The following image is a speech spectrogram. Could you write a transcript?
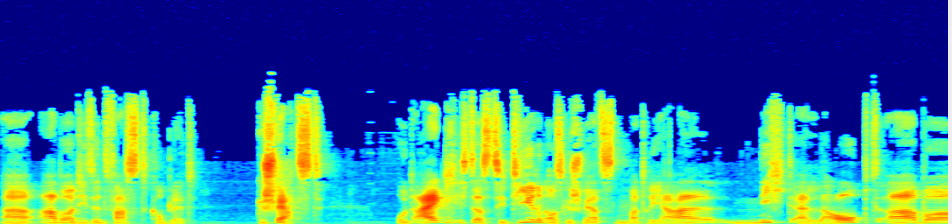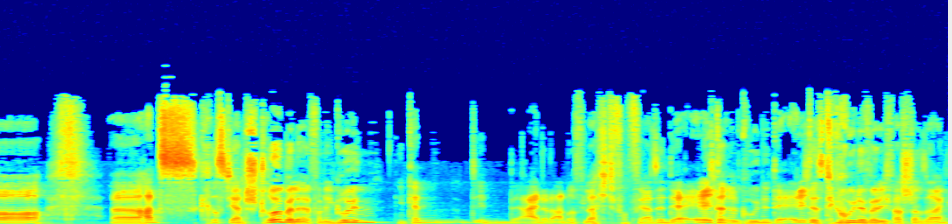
äh, aber die sind fast komplett geschwärzt. Und eigentlich ist das Zitieren aus geschwärztem Material nicht erlaubt, aber äh, Hans Christian Ströbele von den Grünen, den kennen den, der eine oder andere vielleicht vom Fernsehen, der ältere Grüne, der älteste Grüne, würde ich fast schon sagen,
